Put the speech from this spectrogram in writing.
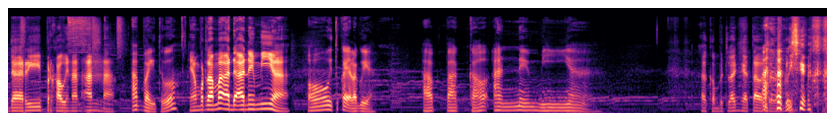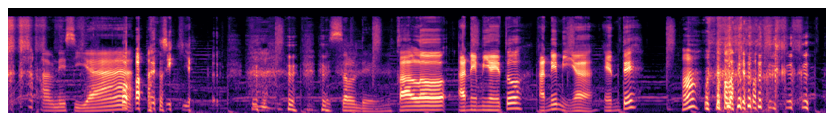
dari perkawinan anak. Apa itu? Yang pertama ada anemia. Oh, itu kayak lagu ya? Apa kau anemia? Eh, kebetulan nggak tahu tuh lagunya. Amnesia. Iya. Kesel deh. Kalau anemia itu anemia, ente? Hah?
